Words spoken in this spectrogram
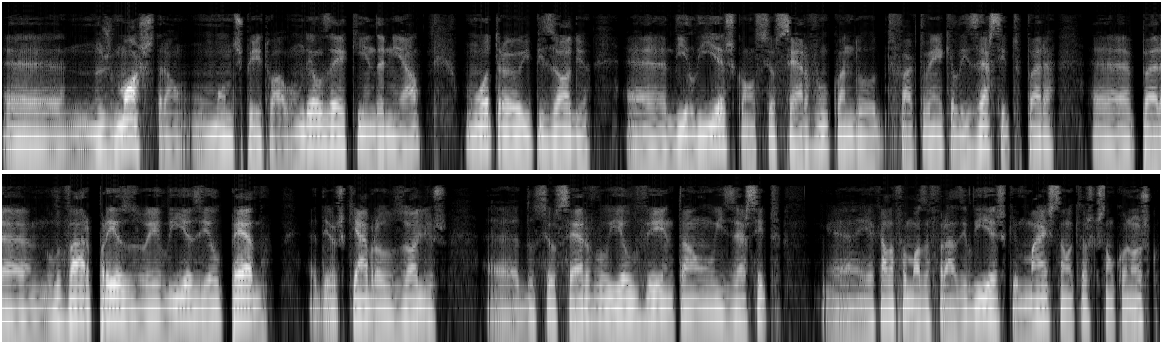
uh, nos mostram um mundo espiritual. Um deles é aqui em Daniel, um outro é o episódio uh, de Elias com o seu servo, quando de facto vem aquele exército para, uh, para levar preso Elias e ele pede a Deus que abra os olhos do seu servo e ele vê então o exército é aquela famosa frase Elias que mais são aqueles que estão conosco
